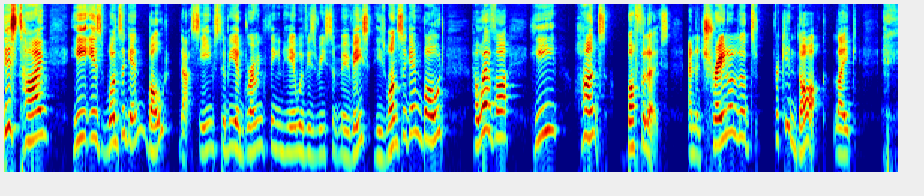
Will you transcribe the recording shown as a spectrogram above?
This time he is once again bold. That seems to be a growing theme here with his recent movies. He's once again bold. However, he hunts buffaloes. And the trailer looks freaking dark. Like,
